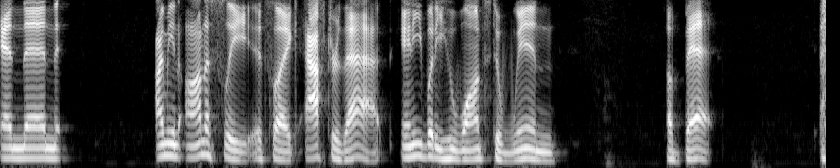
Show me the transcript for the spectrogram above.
and then i mean honestly it's like after that anybody who wants to win a bet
